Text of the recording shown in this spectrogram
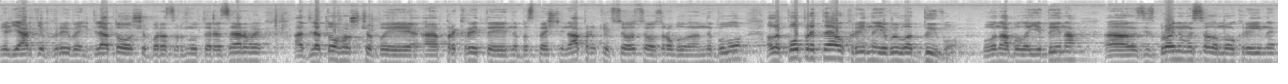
мільярдів гривень для того, щоб розвернути резерви, а для того, щоб е, прикрити небезпечні напрямки. Всього цього зроблено не було. Але попри те, Україна явила диво. Вона була єдина е, зі збройними силами України е,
